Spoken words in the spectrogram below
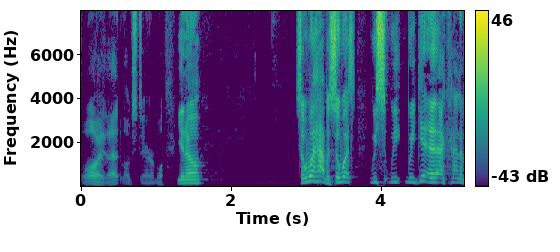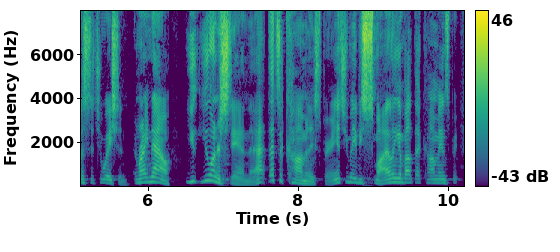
Boy, that looks terrible, you know? So what happens? So what's we, we, we get that kind of a situation. And right now, you, you understand that. That's a common experience. You may be smiling about that common experience.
